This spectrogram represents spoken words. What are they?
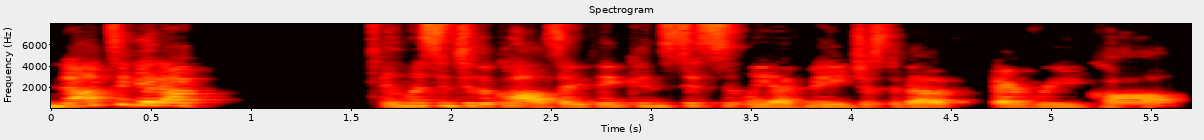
not to get up and listen to the calls. I think consistently I've made just about every call.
